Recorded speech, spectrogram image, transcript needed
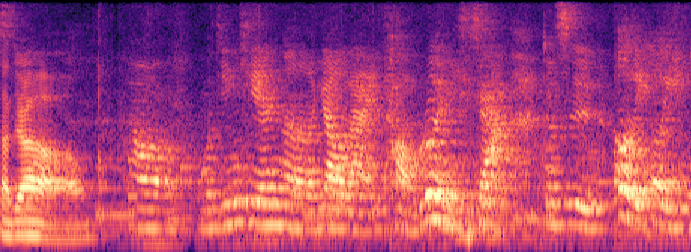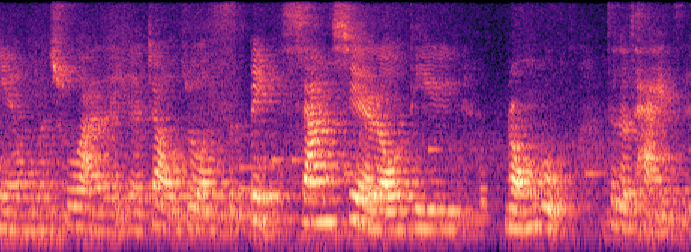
大家好。好，我们今天呢要来讨论一下，就是二零二一年我们出来的一个叫做 Spin 香榭楼迪熔乳这个材质。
